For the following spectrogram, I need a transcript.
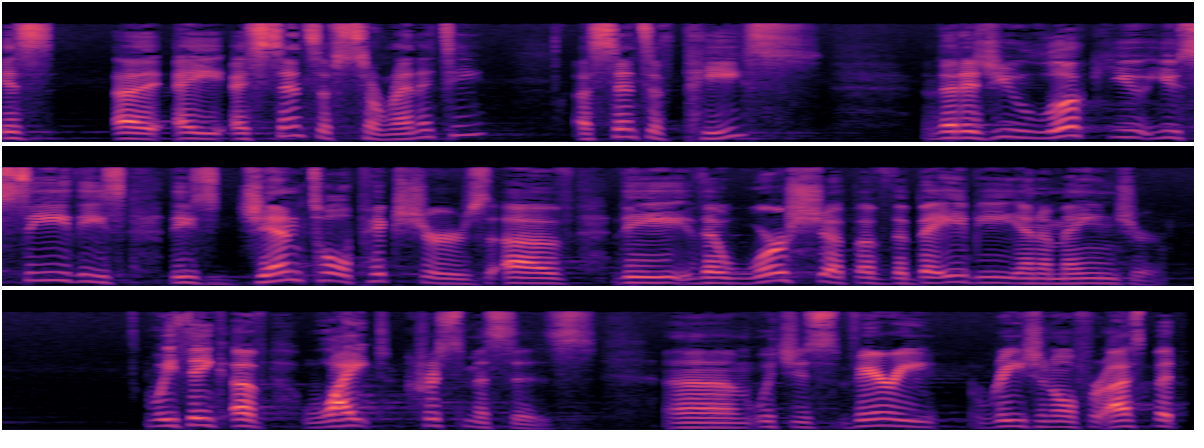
is a, a, a sense of serenity, a sense of peace. That as you look, you, you see these, these gentle pictures of the, the worship of the baby in a manger. We think of white Christmases, um, which is very regional for us. But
